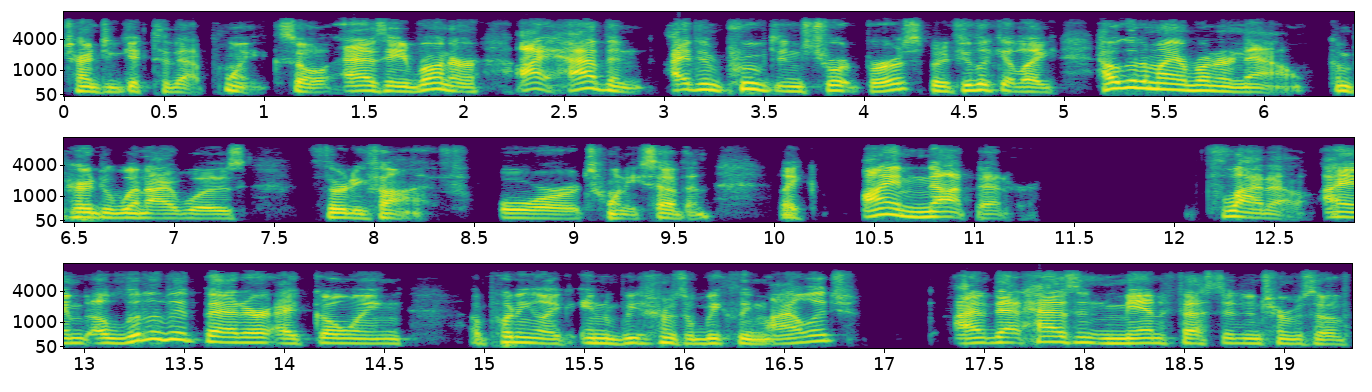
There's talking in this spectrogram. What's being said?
trying to get to that point. So as a runner, I haven't I've improved in short bursts, but if you look at like how good am I a runner now compared to when I was 35 or 27, like I am not better. Flat out. I am a little bit better at going uh, putting like in terms of weekly mileage. I, that hasn't manifested in terms of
